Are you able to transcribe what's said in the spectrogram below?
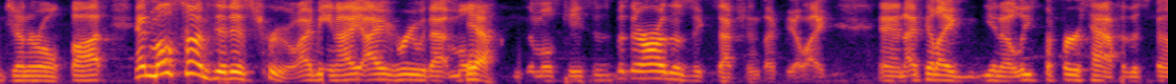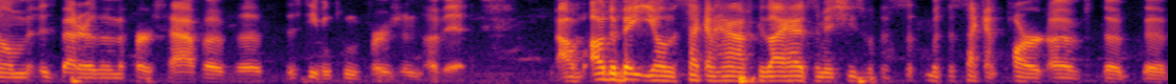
general thought, and most times it is true. I mean, I, I agree with that most Yeah. times in most cases, but there are those exceptions. I feel like, and I feel like you know at least the first half of this film is better than the first half of the, the Stephen King version of it. I'll, I'll debate you on the second half because I had some issues with the with the second part of the the,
